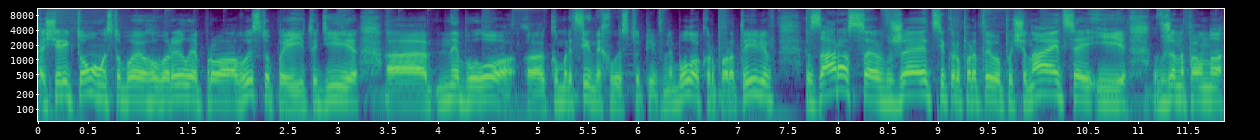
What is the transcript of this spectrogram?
А ще рік тому ми з тобою говорили про виступи, і тоді е, не було е, комерційних виступів, не було корпоративів. Зараз е, вже ці корпоративи починаються, і вже напевно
